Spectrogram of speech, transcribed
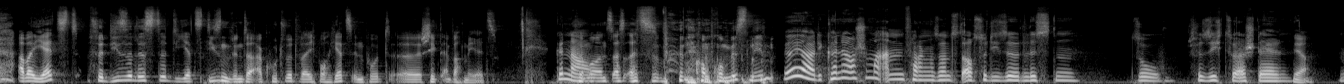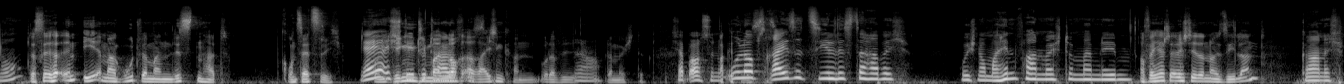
Aber jetzt für diese Liste, die jetzt diesen Winter akut wird, weil ich brauche jetzt Input, äh, schickt einfach Mails. Können wir Genau. uns das als Kompromiss nehmen? Ja, ja, die können ja auch schon mal anfangen, sonst auch so diese Listen so für sich zu erstellen. Ja. Ne? Das ist eh immer gut, wenn man Listen hat. Grundsätzlich. Ja, ja, ich Dingen, stehe die man noch erreichen kann oder will Ja. oder möchte. Ich habe auch so eine. Urlaubsreisezielliste, habe ich, wo ich nochmal hinfahren möchte in meinem Leben. Auf welcher Stelle steht da Neuseeland? Gar nicht.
